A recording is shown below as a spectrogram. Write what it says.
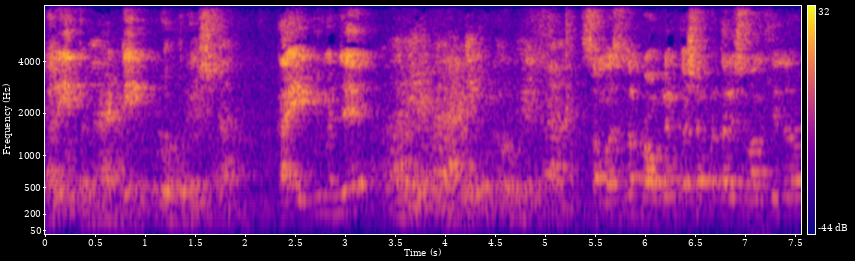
अरिथमॅटिक प्रोग्रेशन काय एपी म्हणजे? समजलं प्रॉब्लेम कशा प्रकारे सॉल्व्ह केलं?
